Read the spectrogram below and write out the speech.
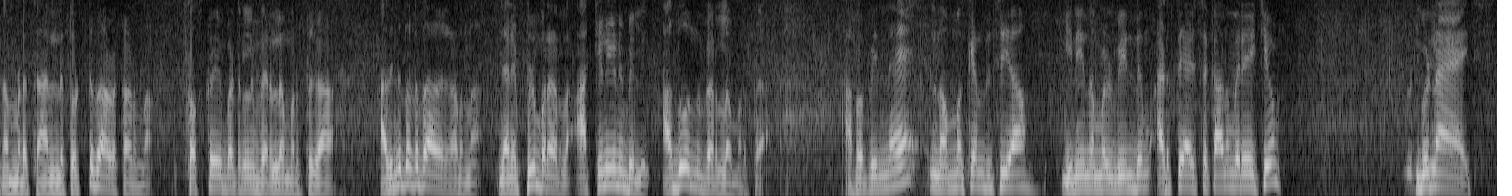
നമ്മുടെ ചാനലിന്റെ തൊട്ട് താഴെ കാണുന്ന സബ്സ്ക്രൈബ് ബട്ടണിൽ വിരലമർത്തുക അതിന്റെ തൊട്ട് താഴെ കാണുന്ന ഞാൻ എപ്പോഴും പറയാറില്ല ആ കിണികിണി ബെല്ലിൽ അതും ഒന്ന് വിരലമർത്തുക അപ്പോൾ പിന്നെ നമുക്ക് എന്ത് ചെയ്യാം? ഇനി നമ്മൾ വീണ്ടും അടുത്ത ആഴ്ച കാണും വരേക്കും. Good night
